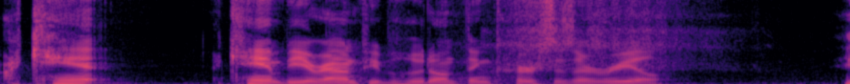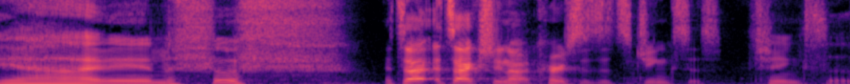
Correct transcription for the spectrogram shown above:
I can't, I can't be around people who don't think curses are real. Yeah. I mean, oof, It's it's actually not curses, it's jinxes. jinxes.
